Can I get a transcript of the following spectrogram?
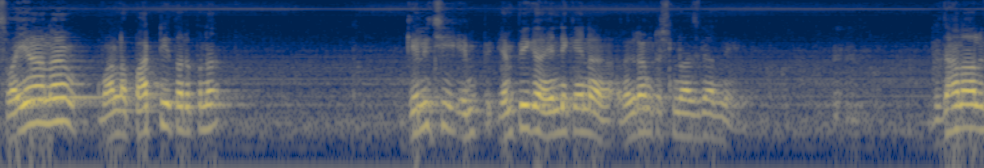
స్వయాన వాళ్ళ పార్టీ తరపున గెలిచి ఎంపీ ఎంపీగా ఎన్నికైన రఘురామకృష్ణరాజు గారిని విధానాలు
